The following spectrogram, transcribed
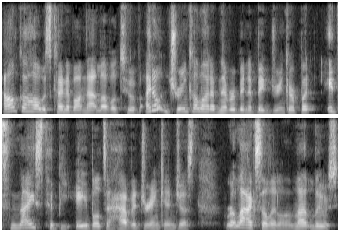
alcohol was kind of on that level too of I don't drink a lot, I've never been a big drinker, but it's nice to be able to have a drink and just relax a little and let loose.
